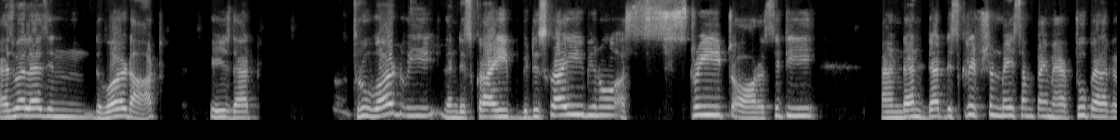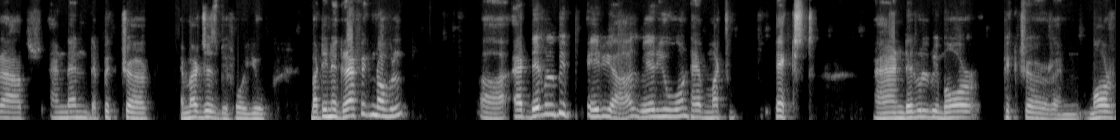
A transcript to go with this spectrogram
as well as in the word art is that through word we then describe we describe you know a street or a city and then that description may sometime have two paragraphs and then the picture emerges before you. But in a graphic novel uh, at there will be areas where you won't have much text and there will be more picture and more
